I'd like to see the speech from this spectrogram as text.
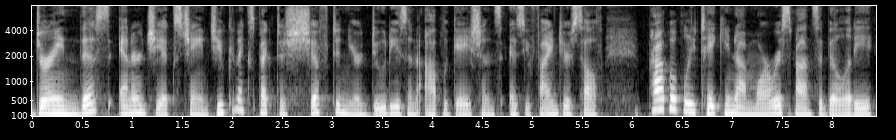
During this energy exchange, you can expect a shift in your duties and obligations as you find yourself probably taking on more responsibility,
